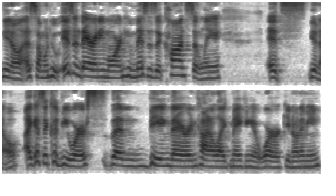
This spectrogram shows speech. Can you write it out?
you know, as someone who isn't there anymore and who misses it constantly, it's, you know, I guess it could be worse than being there and kind of like making it work, you know what I mean?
